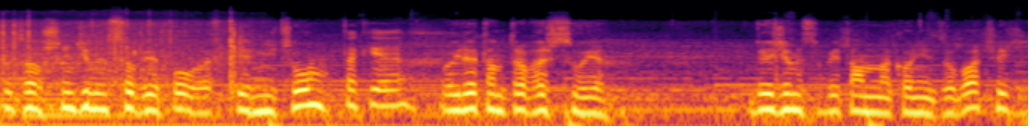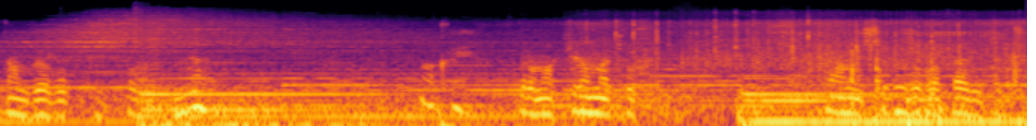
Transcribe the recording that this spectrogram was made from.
Tu zaoszczędzimy sobie połowę w pierniczu, Takie o ile tam trawersuje. Dojedziemy sobie tam na koniec zobaczyć i tam w lewo z powrotem, nie? okej. W ramach kilometrów. Mam jeszcze dużo baterii, także.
